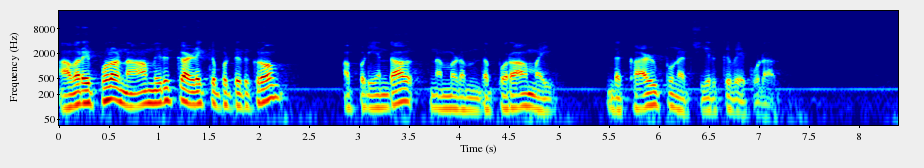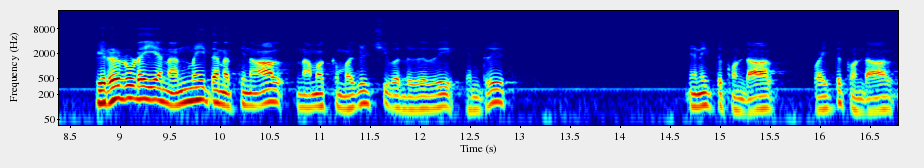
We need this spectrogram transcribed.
அவரைப் போல நாம் இருக்க அழைக்கப்பட்டிருக்கிறோம். அப்படியென்றால் நம்மிடம் இந்த பொறாமை இந்த காழ்ப்புணர்ச்சி இருக்கவே கூடாது. பிறருடைய நன்மை தனத்தினால் நமக்கு மகிழ்ச்சி வந்துகிறது என்று நினைத்து கொண்டால் வைத்து கொண்டால்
